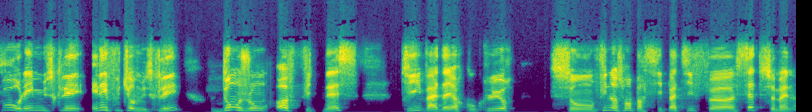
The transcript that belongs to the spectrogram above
pour les musclés et les futurs musclés, Donjon of Fitness, qui va d'ailleurs conclure son financement participatif euh, cette semaine.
